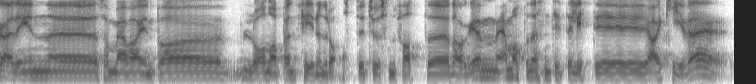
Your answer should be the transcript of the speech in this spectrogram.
guidingen, eh, som jeg var inne på, lå nå på en 480 000 fat eh, dagen. Jeg måtte nesten titte litt i arkivet.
